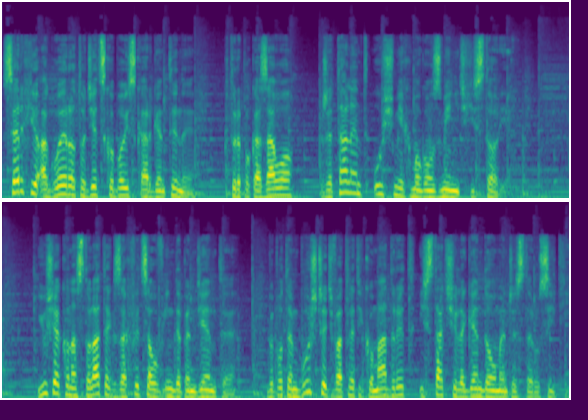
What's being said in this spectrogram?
Sergio Aguero to dziecko boiska Argentyny, które pokazało, że talent, uśmiech mogą zmienić historię. Już jako nastolatek zachwycał w Independiente, by potem błyszczeć w Atletico Madryt i stać się legendą Manchesteru City.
